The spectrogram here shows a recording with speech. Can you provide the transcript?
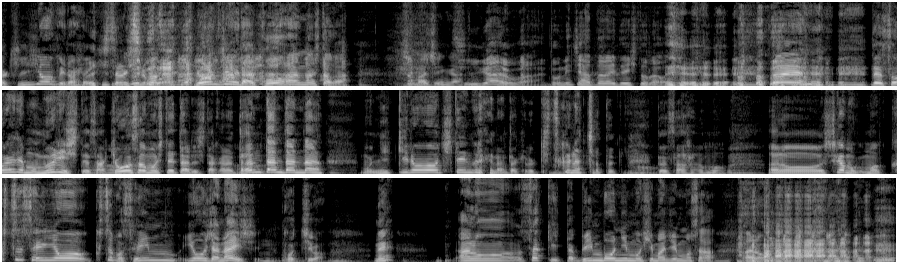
や金曜日の平日の昼間 40代後半の人が暇人が。違うわ。土日働いてる人だわ。それでそれでもう無理してさ競争もしてたりしたからだんだんだんだんもう2キロ地点ぐらいなんだけどきつくなっちゃってでさもうあのーしかももう靴専用靴も専用じゃないしこっちは。ね？あのーさっき言った貧乏人も暇人もさ、あの、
